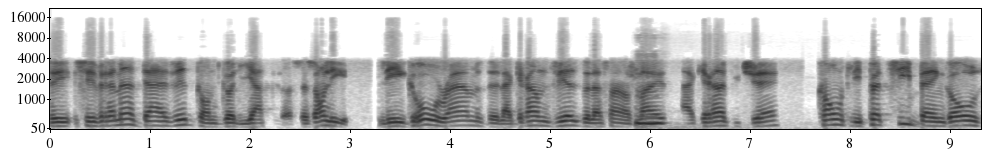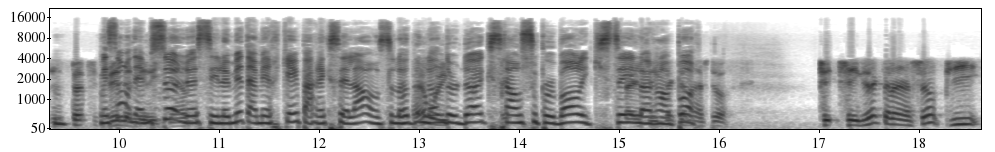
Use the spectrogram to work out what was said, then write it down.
c'est, vraiment David contre Goliath. Ce sont les, les gros Rams de la grande ville de Los Angeles mm. à grand budget contre les petits Bengals, une petite Mais ça, on aime ça, là. C'est le mythe américain par excellence, là. Ben l'underdog qui sera au Super Bowl et qui, ben, le remporte. C'est exactement ça. Puis,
